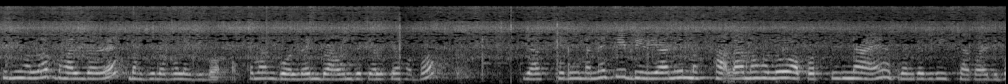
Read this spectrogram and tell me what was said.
এইখিনি অলপ ভালদৰে ভাজি ল'ব লাগিব। অকণমান গল্ডেন ব্ৰাউন যেতিয়ালৈকে হ'ব। পিঁয়াজখিনি মানে কি বিৰিয়ানী মছলা নহ'লেও আপত্তি নাই। আপোনালোকে যদি ইচ্ছা কৰে দিব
